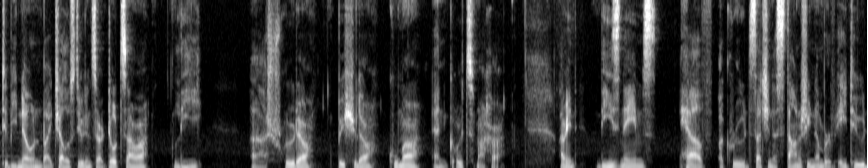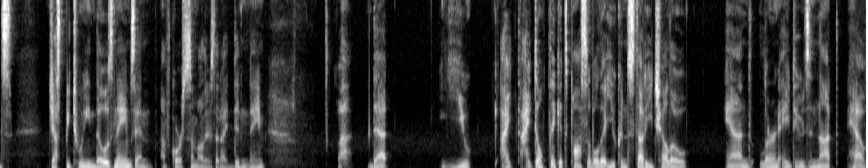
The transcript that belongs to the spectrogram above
to be known by cello students are Dotzauer, Lee, uh, Schröder, Büchler, Kummer, and Grützmacher. I mean, these names have accrued such an astonishing number of etudes just between those names and, of course, some others that I didn't name uh, that you I, I don't think it's possible that you can study cello and learn etudes and not have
